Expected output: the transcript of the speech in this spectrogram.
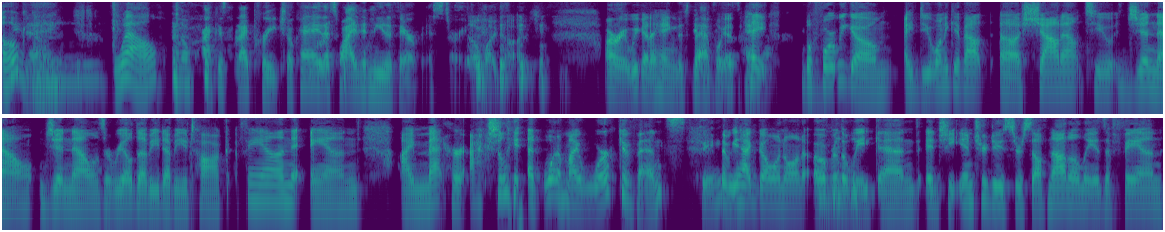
Okay. Mm-hmm. Well, I don't practice what I preach. Okay, that's why I didn't need a therapist. All right. oh my gosh. All right, we got to hang this bad boy up. Hey. Mm-hmm. before we go, I do want to give out a shout out to Janelle. Janelle is a real WW Talk fan, and I met her actually at one of my work events See? that we had going on over the weekend. And she introduced herself not only as a fan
